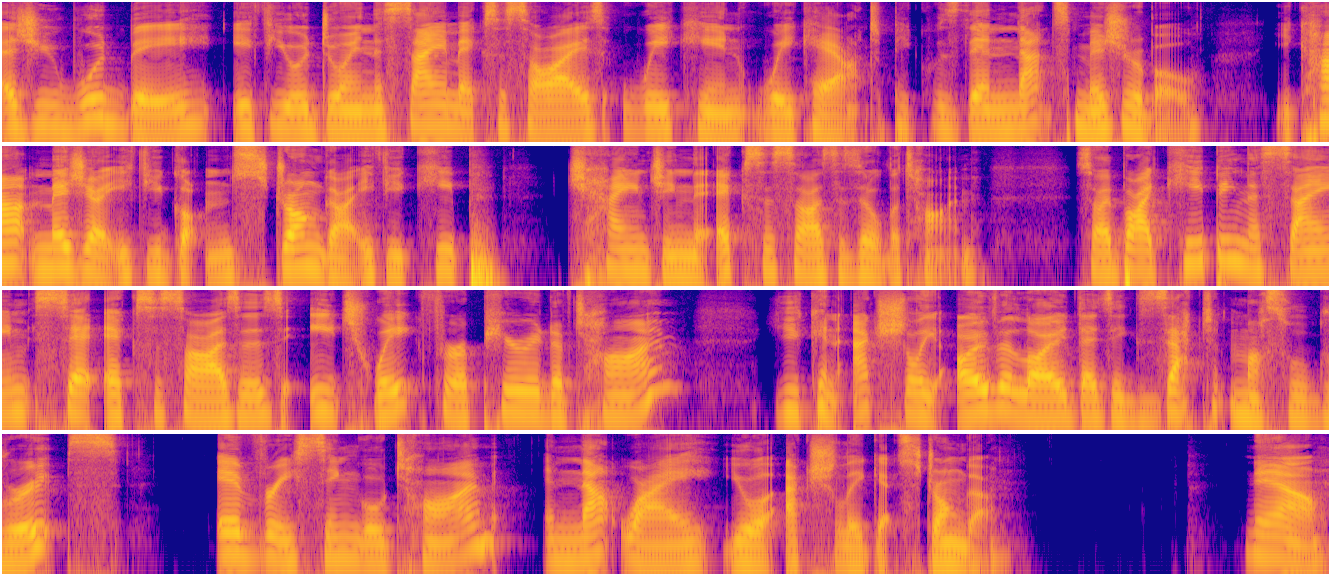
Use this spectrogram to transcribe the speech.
as you would be if you were doing the same exercise week in, week out, because then that's measurable. You can't measure if you've gotten stronger if you keep changing the exercises all the time. So, by keeping the same set exercises each week for a period of time, you can actually overload those exact muscle groups every single time. And that way, you'll actually get stronger. Now,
